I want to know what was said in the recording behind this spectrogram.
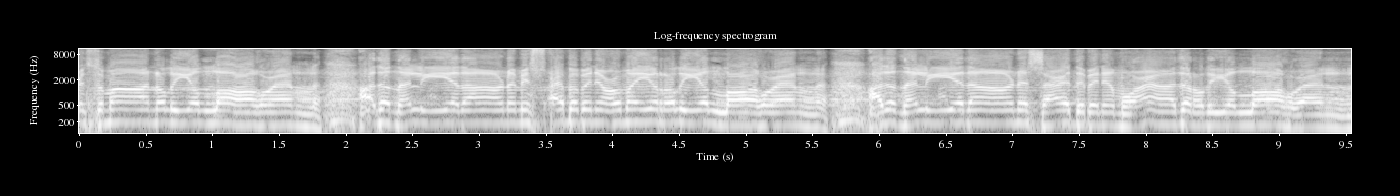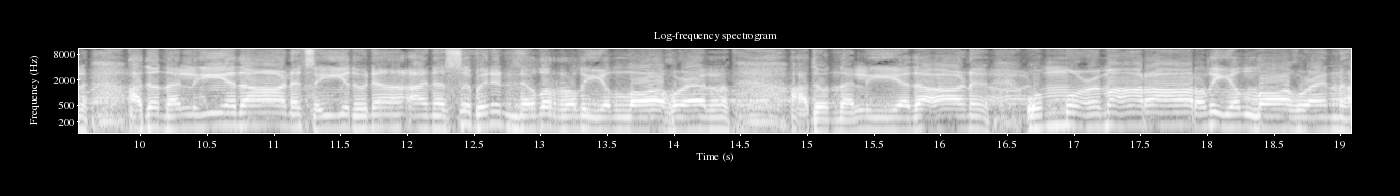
ഉസ്മാൻ റളിയല്ലാഹു അൻഹു. അത് നൽകിയതാണ് മിസ്അബ് ബിൻ ഉമൈർ റളിയല്ലാഹു അൻഹു. അത് നൽകിയതാണ് സഅദ് ബിൻ മുആദ് റളിയല്ലാഹു അൻഹു. അത് നൽകിയതാണ് സയ്യിദുന അനസ് ബിൻ നദർ റളിയല്ലാഹു അൻഹു. അത് നൽകിയതാണ് ഉമ്മു ഉമാറ റളിയല്ലാഹു അൻഹ.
